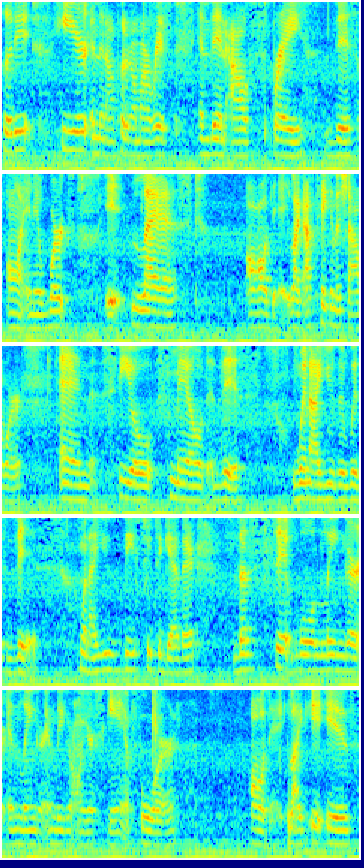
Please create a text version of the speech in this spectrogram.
put it here and then I'll put it on my wrist and then I'll spray this on and it works it lasts all day. Like I've taken a shower and still smelled this when I use it with this. When I use these two together, the scent will linger and linger and linger on your skin for all day. Like it is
